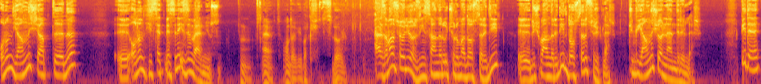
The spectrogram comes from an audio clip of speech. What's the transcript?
onun yanlış yaptığını e, onun hissetmesine izin vermiyorsun. Hı, evet o da bir bakış açısı doğru. Her zaman söylüyoruz insanları uçuruma dostları değil e, düşmanları değil dostları sürükler. Çünkü yanlış yönlendirirler. Bir de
